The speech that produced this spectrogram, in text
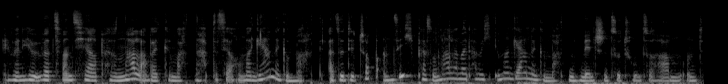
Ich meine, ich habe über 20 Jahre Personalarbeit gemacht und habe das ja auch immer gerne gemacht. Also der Job an sich, Personalarbeit, habe ich immer gerne gemacht, mit Menschen zu tun zu haben und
